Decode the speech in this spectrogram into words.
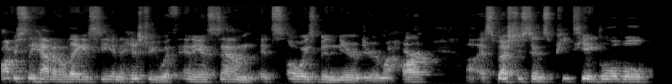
obviously having a legacy and a history with NASM, it's always been near and dear to my heart, uh, especially since PTA Global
